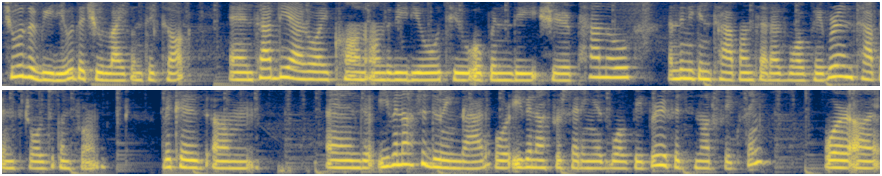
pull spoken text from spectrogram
choose a video that you like on TikTok and tap the arrow icon on the video to open the share panel and then you can tap on set as wallpaper and tap install to confirm. Because um and even after doing that or even after setting as wallpaper if it's not fixing or uh,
